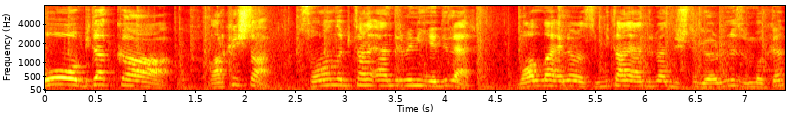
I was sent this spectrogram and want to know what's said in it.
Oo bir dakika. Arkadaşlar son anda bir tane Enderman'i yediler. Vallahi helal olsun. Bir tane Enderman düştü gördünüz mü bakın.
